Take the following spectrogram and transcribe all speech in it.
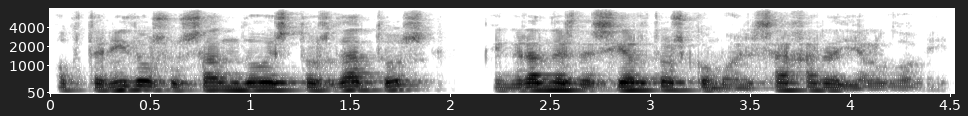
obtenidos usando estos datos en grandes desiertos como el Sáhara y el Gobi.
